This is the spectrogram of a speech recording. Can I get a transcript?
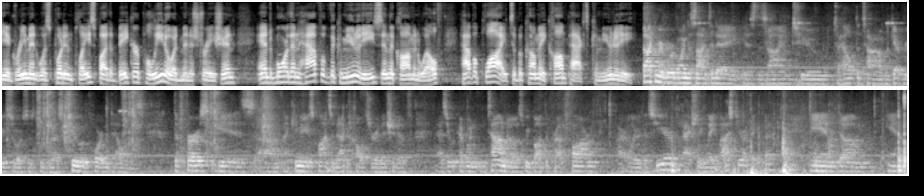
The agreement was put in place by the Baker Polito administration, and more than half of the communities in the Commonwealth have applied to become a compact community. The document we're going to sign today is designed to, to help the town get resources to address two important elements. The first is um, a community-sponsored agriculture initiative. As you, everyone in town knows, we bought the Pratt Farm uh, earlier this year, actually late last year, I take it back. And, um, and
